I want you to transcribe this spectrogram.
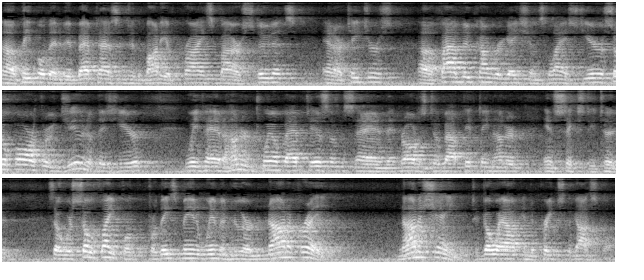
uh, people that have been baptized into the body of Christ by our students and our teachers. Uh, five new congregations last year. So far through June of this year, we've had 112 baptisms, and that brought us to about 1,562. So we're so thankful for these men and women who are not afraid, not ashamed to go out and to preach the gospel.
